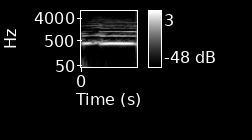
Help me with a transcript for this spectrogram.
Woo!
